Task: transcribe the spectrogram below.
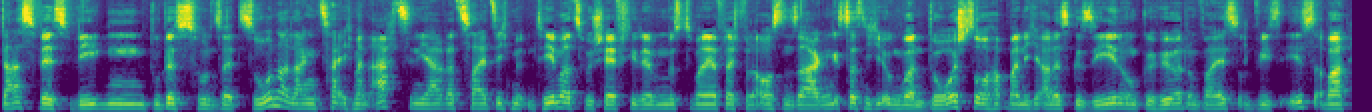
das, weswegen du das schon seit so einer langen Zeit, ich meine 18 Jahre Zeit, sich mit dem Thema zu beschäftigen, dann müsste man ja vielleicht von außen sagen, ist das nicht irgendwann durch, so hat man nicht alles gesehen und gehört und weiß und wie es ist, aber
